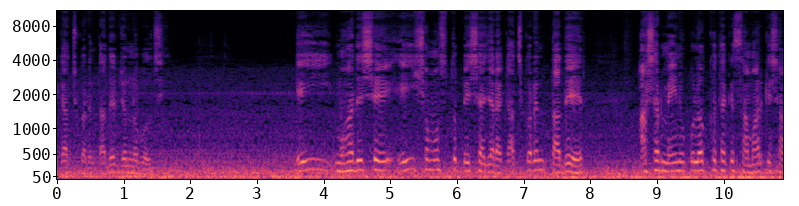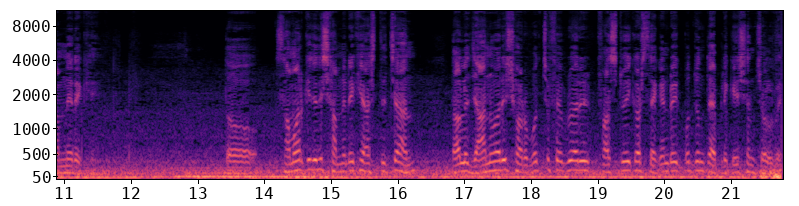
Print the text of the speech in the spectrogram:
এ কাজ করেন, তাদের জন্য বলছি। এই মহাদেশে এই সমস্ত পেশায় যারা কাজ করেন, তাদের আসার মেইন উপলক্ষ থাকে সামারকে সামনে রেখে। তো সামারকে যদি সামনে রেখে আসতে চান তাহলে জানুয়ারি সর্বোচ্চ ফেব্রুয়ারির ফার্স্ট উইক আর সেকেন্ড উইক পর্যন্ত অ্যাপ্লিকেশন চলবে।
